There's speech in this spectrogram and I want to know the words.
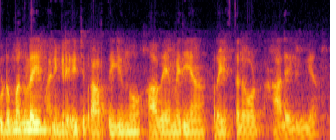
കുടുംബങ്ങളെയും അനുഗ്രഹിച്ച് പ്രാർത്ഥിക്കുന്നു. ആവേ മരിയ പ്രൈസ്തലോഡ് ഹാലലൂയ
